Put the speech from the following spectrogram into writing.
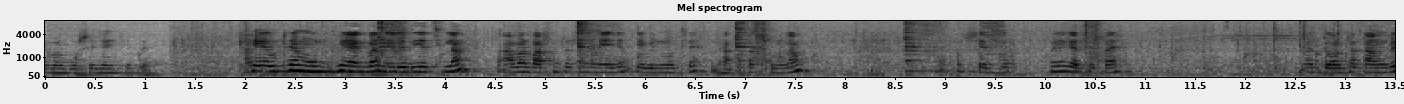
এবার বসে যাই খেতে। খেয়ে উঠে মুখ ধুয়ে একবার নেড়ে দিয়েছিলাম। আবার বাসন টাসন মেজে টেবিল মুছে ঢাকাটা খুললাম। সেদ্ধ হয়ে গেছে প্রায়। এবার জলটা টানবে।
